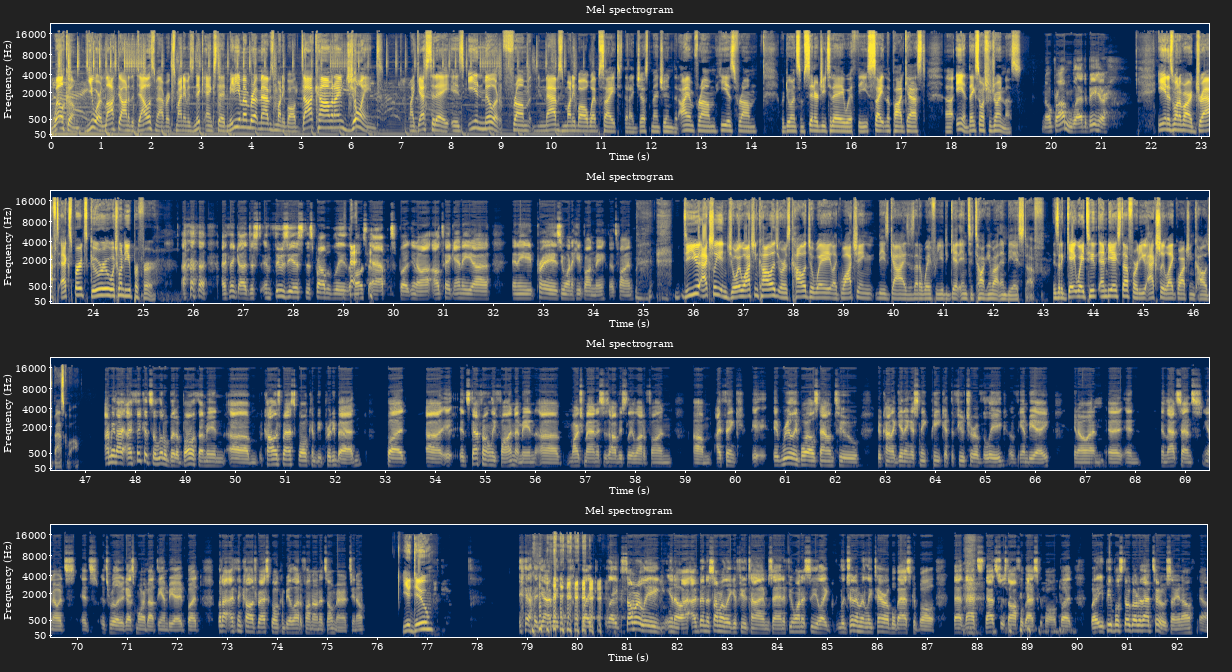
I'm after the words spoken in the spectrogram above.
Welcome. You are locked on to the Dallas Mavericks. My name is Nick Angstadt, media member at MavsMoneyball.com, and I am joined. My guest today is Ian Miller from the Mavs Moneyball website that I just mentioned, that I am from. He is from. We're doing some synergy today with the site and the podcast. Uh, Ian, thanks so much for joining us. No problem. Glad to be here. Ian is one of our draft experts. Guru, which one do you prefer? I think uh, just enthusiast is probably the most apt, but you know, I'll, I'll take any uh, any praise you want to heap on me. That's fine. Do you actually enjoy watching college, or is college a way, like watching these guys, is that a way for you to get into talking about NBA stuff? Is it a gateway to NBA stuff, or do you actually like watching college basketball? I mean, I, I think it's a little bit of both. I mean, um, college basketball can be pretty bad, but uh, it, it's definitely fun. I mean, uh, March Madness is obviously a lot of fun. Um, I think it, it really boils down to you're kind of getting a sneak peek at the future of the league of the NBA, you know, and and in that sense, you know, it's it's it's really I guess more about the NBA, but but I, I think college basketball can be a lot of fun on its own merits, you know. You do. Yeah, yeah. I mean, like like summer league. You know, I, have been to summer league a few times, and if you want to see like legitimately terrible basketball, that that's that's just awful basketball. But but people still go to that too. So you know, yeah.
